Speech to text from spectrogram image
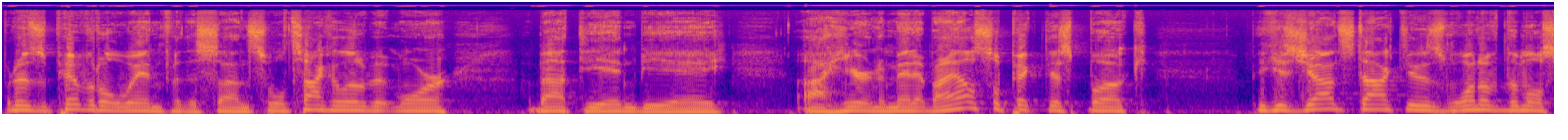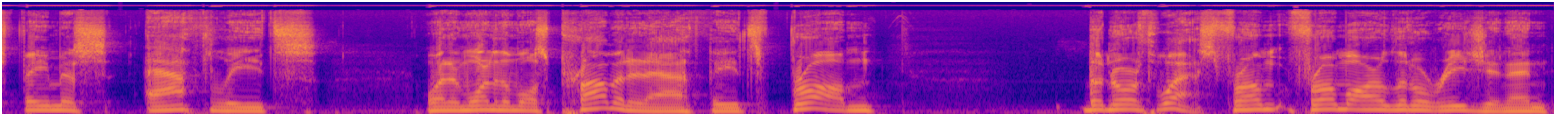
But it was a pivotal win for the Suns. So we'll talk a little bit more about the NBA uh, here in a minute. But I also picked this book because John Stockton is one of the most famous athletes, one of one of the most prominent athletes from the Northwest, from from our little region, and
